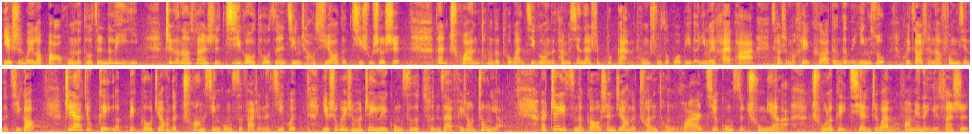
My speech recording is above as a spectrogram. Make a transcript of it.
也是为了保护呢投资人的利益。这个呢算是机构投资人进场需要的基础设施。但传统的托管机构呢，他们现在是不敢碰数字货币的，因为害怕像什么黑客啊等等的因素会造成呢风险的提高。这样就给了 BigGo 这样的创新公司发展的机会，也是为什么这一类公司的存在非常重要。而这一次呢，高盛这样的传统华尔街公司出面啊。除了给钱之外，某方面呢也算是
